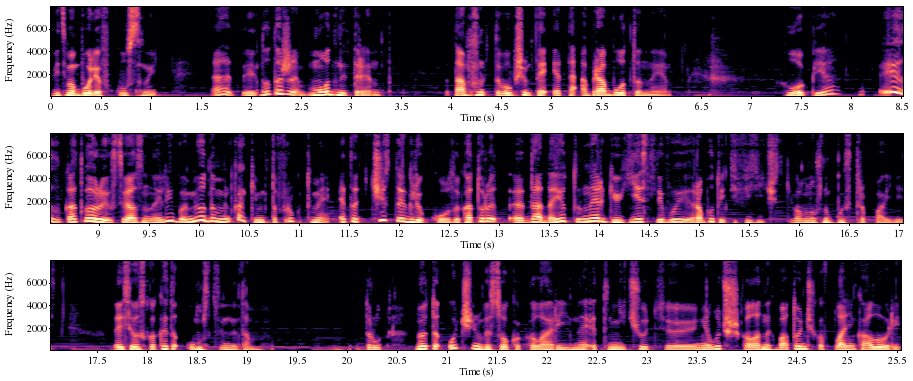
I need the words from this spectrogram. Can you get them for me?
видимо, более вкусный, да, но тоже модный тренд. Потому что, в общем-то, это обработанные хлопья, которые связаны либо медом, или какими-то фруктами. Это чистая глюкоза, которая, э, да, дает энергию, если вы работаете физически, вам нужно быстро поесть. Если у вас какая-то умственная там труд. Но это очень высококалорийно, это ничуть э, не лучше шоколадных батончиков в плане калорий.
